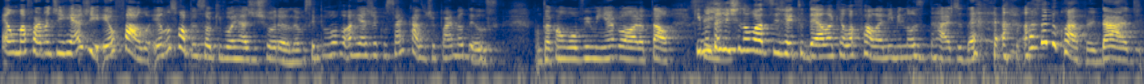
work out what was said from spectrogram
É uma forma de reagir. Eu falo, eu não sou uma pessoa que vou reagir chorando, eu sempre vou reagir com sarcasmo, tipo, ai meu Deus, vão tacar um ovo em mim agora tal. Que Sim. muita gente não gosta desse jeito dela, que ela fala a liminosidade dela. Mas sabe qual é a verdade?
